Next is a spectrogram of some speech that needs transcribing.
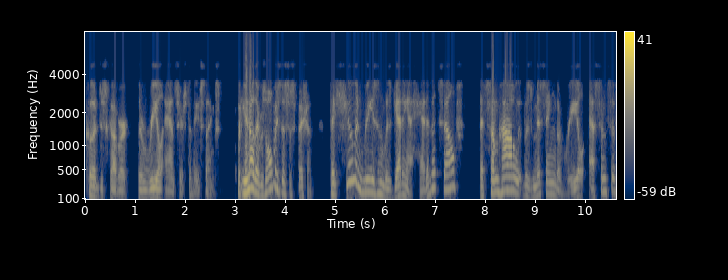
could discover the real answers to these things. But you know, there was always a suspicion that human reason was getting ahead of itself, that somehow it was missing the real essence of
